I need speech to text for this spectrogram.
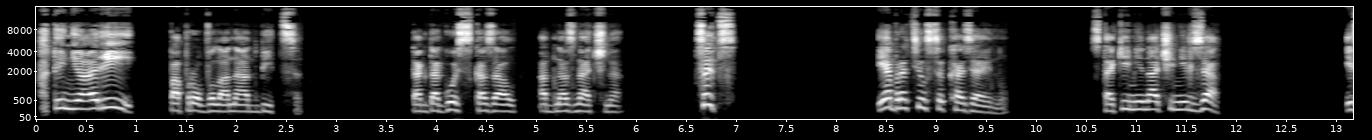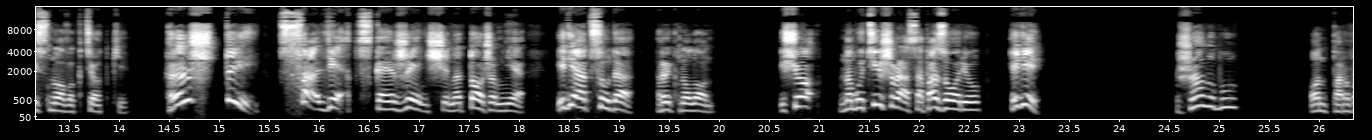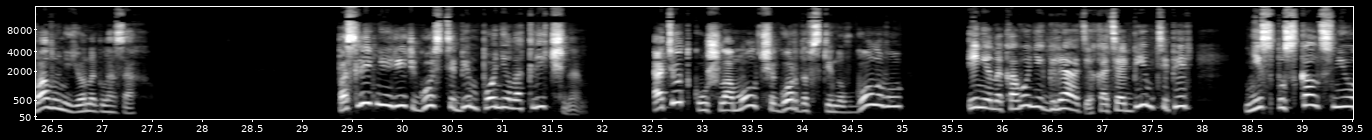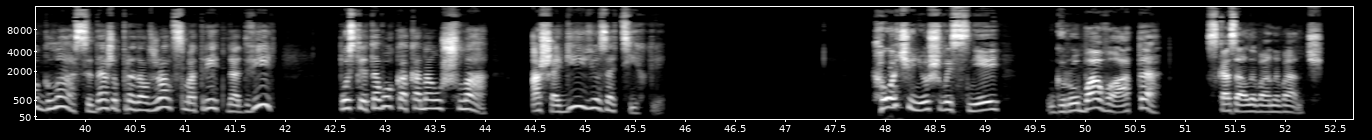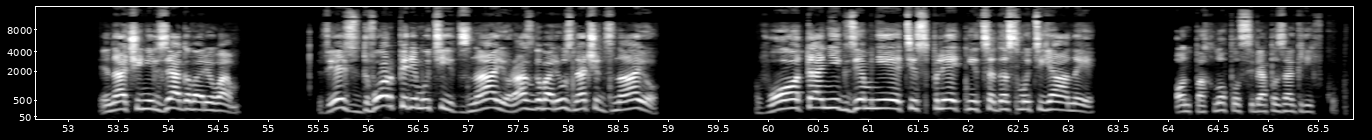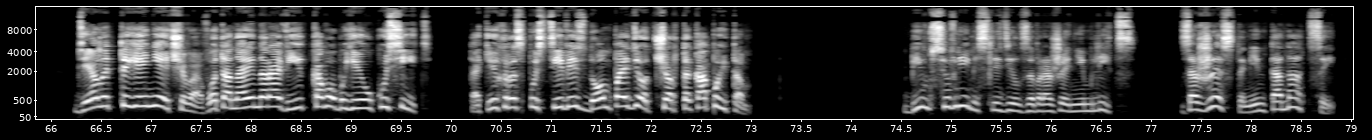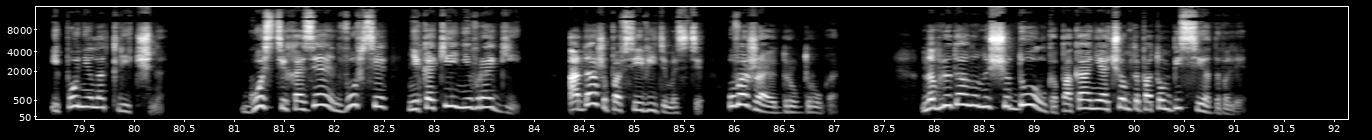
«А ты не ори!» — попробовала она отбиться. Тогда гость сказал однозначно «Цыц!» и обратился к хозяину. «С такими иначе нельзя!» И снова к тетке. «Эш ты! Советская женщина тоже мне! Иди отсюда!» — рыкнул он. «Еще намутишь раз, опозорю! Иди!» Жалобу он порвал у нее на глазах. Последнюю речь гостя Бим понял отлично, а тетка ушла молча, гордо вскинув голову и ни на кого не глядя, хотя Бим теперь не спускал с нее глаз и даже продолжал смотреть на дверь после того, как она ушла, а шаги ее затихли. — Очень уж вы с ней грубовато, — сказал Иван Иванович. — Иначе нельзя, говорю вам. Весь двор перемутит, знаю. Раз говорю, значит, знаю. Вот они, где мне эти сплетницы да смутьяны. Он похлопал себя по загривку. Делать-то ей нечего, вот она и норовит, кого бы ей укусить. Таких распусти, весь дом пойдет черта копытом. Бим все время следил за выражением лиц, за жестами, интонацией и понял отлично. Гость и хозяин вовсе никакие не враги, а даже, по всей видимости, уважают друг друга. Наблюдал он еще долго, пока они о чем-то потом беседовали.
